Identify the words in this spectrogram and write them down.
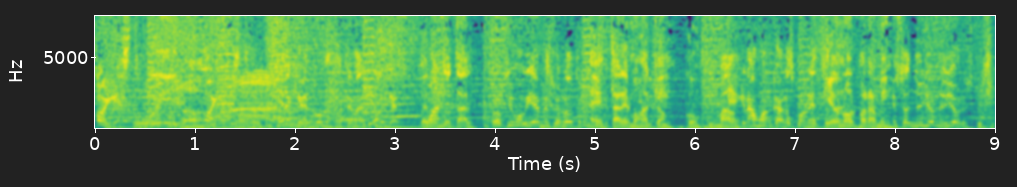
Oiga esto. Oiga, tiene que ver con nuestro tema del día. Oiga, Pero Juan, total. próximo viernes o el otro. Estaremos aquí, confirmado. El gran Juan Carlos con esto. Qué honor para mí. Esto es New York, New York, escuche.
